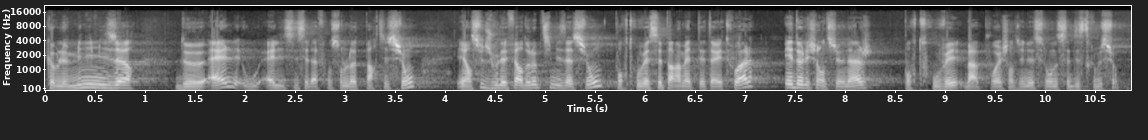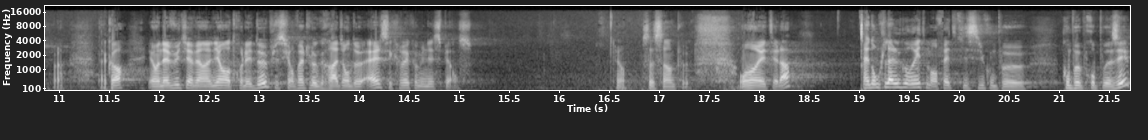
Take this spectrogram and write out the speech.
comme le minimiseur de L, où L ici c'est la fonction de l'autre partition. Et ensuite je voulais faire de l'optimisation pour trouver ces paramètres θ étoile et de l'échantillonnage pour trouver, bah, pour échantillonner selon cette distribution. D'accord Et on a vu qu'il y avait un lien entre les deux, puisqu'en fait le gradient de L s'écrivait comme une espérance. Ça c'est un peu. On en était là. Et donc l'algorithme en fait ici qu'on peut, qu'on peut proposer,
